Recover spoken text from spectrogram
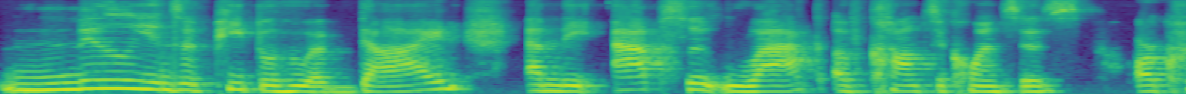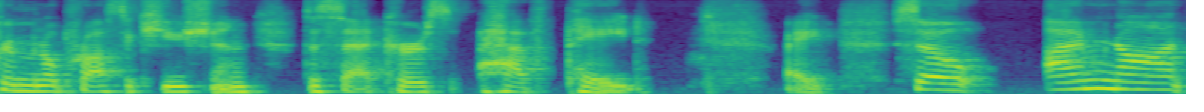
millions of people who have died and the absolute lack of consequences or criminal prosecution the Sacklers have paid right? So I'm not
